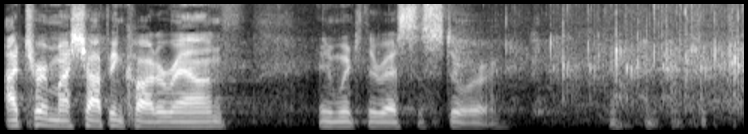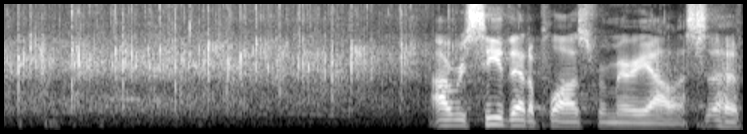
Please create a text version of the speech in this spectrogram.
I turned my shopping cart around and went to the rest of the store. I'll receive that applause from Mary Alice. Um,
